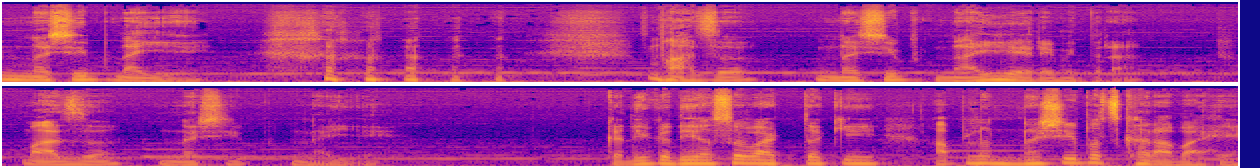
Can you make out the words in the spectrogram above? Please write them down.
नशीब नाहीये. माझं नशीब नाही आहे रे मित्रा. माझं नशीब नाहीये. कधी कधी असं वाटतं की आपलं नशीबच खराब आहे.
